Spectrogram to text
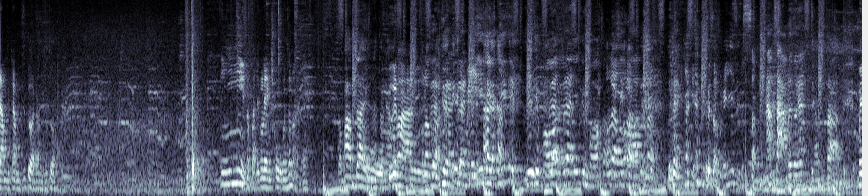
ดำดำทุกตัวดำทุกตัว นี่สะบัดแรงๆโชว์มันซะหน่อยไหมสภาพได้อยู่นะตัวโอ้โหปืนมาเลย เราเพื่อนเพื่อนเพื่อนยี่สิบยี่สิบยี่สิบพอเพื่อนเพื่อนยี่สิบพอยี่สิบพอแรงยี่สิบเป็นสองก็ยี่สิบสัตว์น้ำสามเลยตัวเนี้ยน้ำตาลไม่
